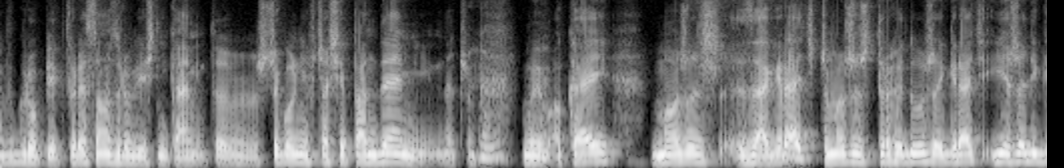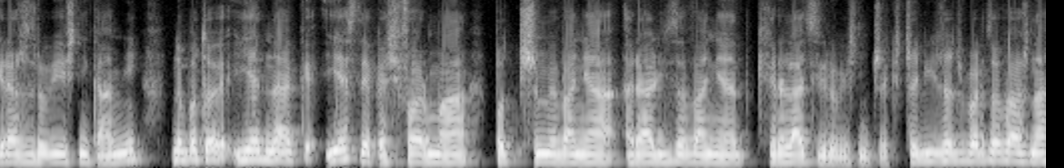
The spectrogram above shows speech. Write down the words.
w grupie, które są z rówieśnikami, to szczególnie w czasie pandemii. Znaczy, mhm. mówię, ok, możesz zagrać, czy możesz trochę dłużej grać, jeżeli grasz z rówieśnikami, no bo to jednak jest jakaś forma podtrzymywania, realizowania relacji rówieśniczych, czyli rzecz bardzo ważna.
